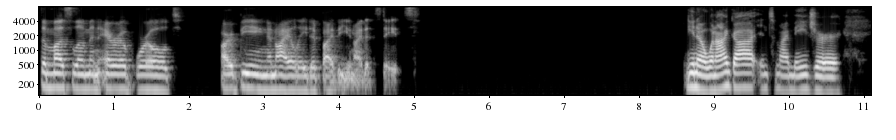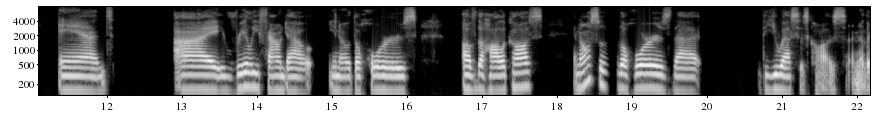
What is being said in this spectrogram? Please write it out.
the Muslim and Arab world are being annihilated by the United States. You know, when I got into my major and I really found out, you know, the horrors of the Holocaust and also the horrors that the US has caused in other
